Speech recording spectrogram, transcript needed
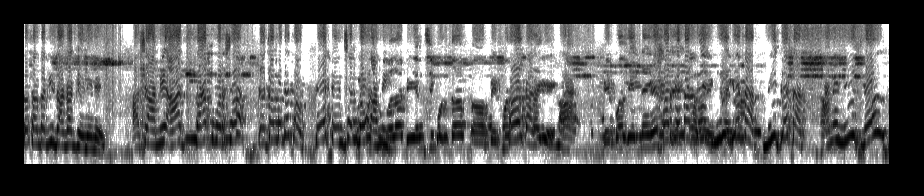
तर सांगतात की जागा गेलेली आहे. असे आम्ही आज सात वर्ष त्याच्यामध्येच आहोत. ते टेन्शन घेऊन आम्ही बीएमसी कोणता पेपर हो, हा. पेपर देत नाही. पेपर देतात ते लीज देतात लीज देतात. आणि लीज घेऊन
